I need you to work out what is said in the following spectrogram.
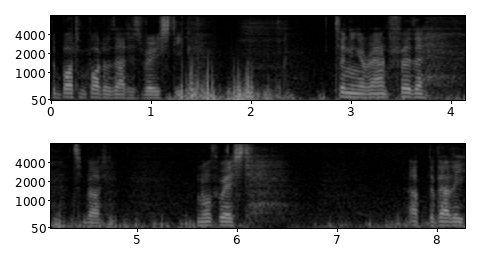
the bottom part of that is very steep. Turning around further it's about northwest up the valley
